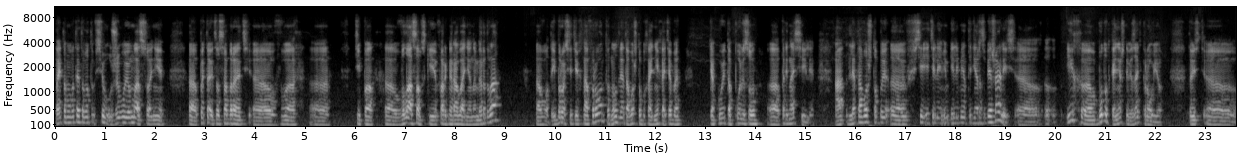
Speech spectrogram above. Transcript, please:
Поэтому вот эту вот всю живую массу они пытаются собрать э, в э, типа власовские формирования номер два, вот, и бросить их на фронт, ну, для того, чтобы они хотя бы какую-то пользу э, приносили. А для того, чтобы э, все эти элементы не разбежались, э, э, их э, будут, конечно, вязать кровью. То есть э,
